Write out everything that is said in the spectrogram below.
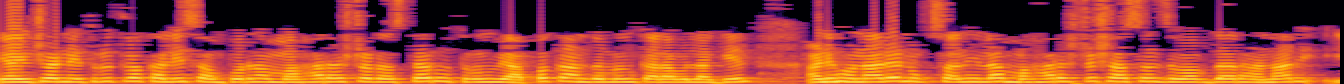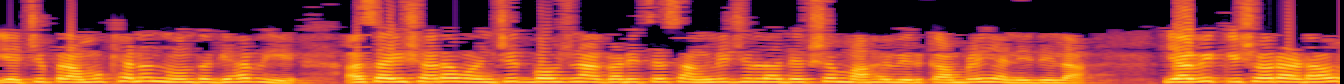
यांच्या नेतृत्वाखाली संपूर्ण महाराष्ट्र रस्त्यावर उतरून व्यापक आंदोलन करावं लागेल आणि होणाऱ्या नुकसानीला महाराष्ट्र शासन जबाबदार राहणार याची प्रामुख्यानं नोंद घ्यावी असा इशारा वंचित बहुजन आघाडीचे सांगली जिल्हाध्यक्ष महावीर कांबळे यांनी दिला. यावेळी किशोर आढाव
